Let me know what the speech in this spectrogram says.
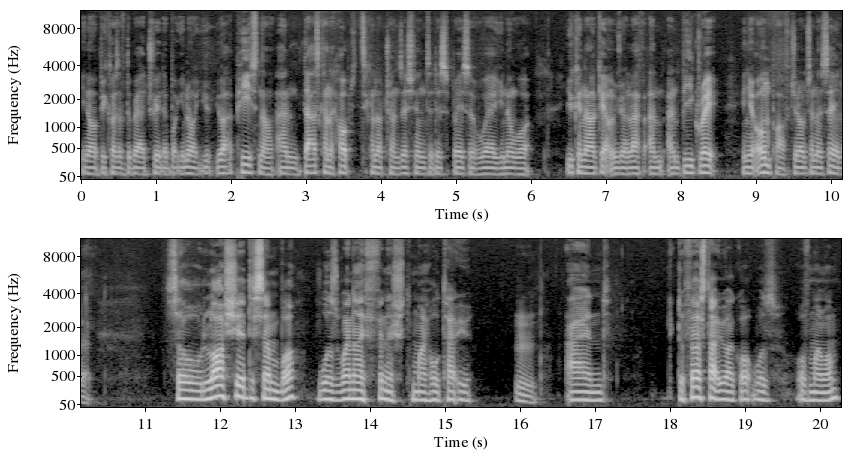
you know, because of the way I treated her, but you know you you're at peace now, and that's kind of helped to kind of transition into this place of where you know what, you can now get on with your life and and be great in your own path. Do you know what I'm trying to say? Like. So last year December was when I finished my whole tattoo, Mm. and the first tattoo I got was of my mum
